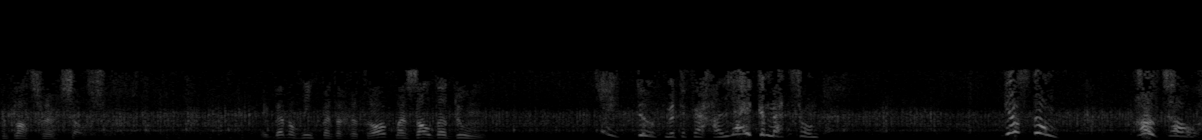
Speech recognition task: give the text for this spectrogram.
in plaats van uit zelfzucht. Ik ben nog niet met haar getrouwd, maar zal dat doen. Jij durft me te vergelijken met zo'n... Gaston, halt houden.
